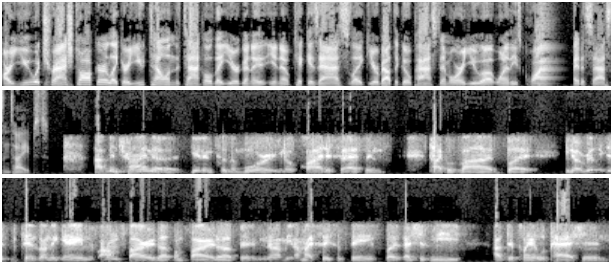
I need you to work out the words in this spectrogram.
are you a trash talker? Like, are you telling the tackle that you're going to, you know, kick his ass, like you're about to go past him, or are you uh, one of these quiet assassin types? I've been trying to get into the more, you know, quiet assassin type of vibe, but you know, it really just depends on the game. If I'm fired up, I'm fired up, and you know, I mean, I might say some things, but that's just me out there playing with passion,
